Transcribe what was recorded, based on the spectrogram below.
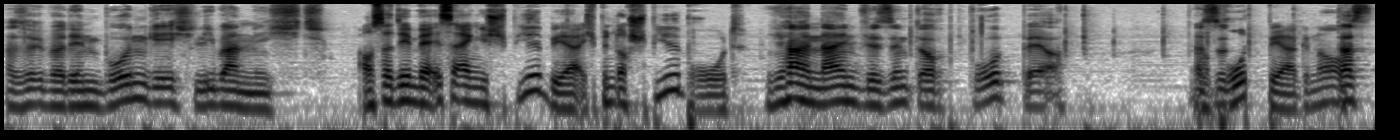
also über den Boden gehe ich lieber nicht. Außerdem, wer ist eigentlich Spielbär? Ich bin doch Spielbrot. Ja, nein, wir sind doch Brotbär. Also ja, Brotbär, genau. Das,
